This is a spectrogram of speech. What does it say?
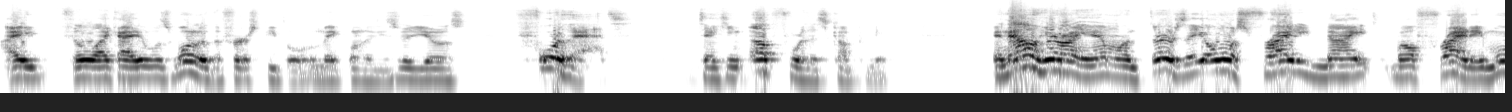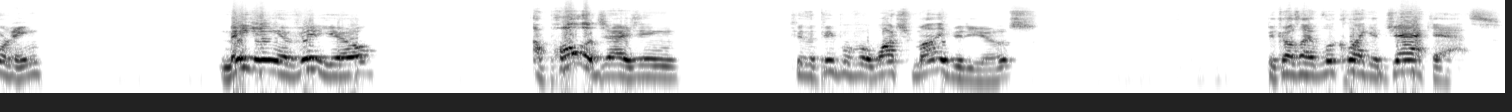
I feel like I was one of the first people to make one of these videos for that, taking up for this company. And now here I am on Thursday, almost Friday night, well, Friday morning, making a video apologizing to the people who watch my videos because I look like a jackass.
